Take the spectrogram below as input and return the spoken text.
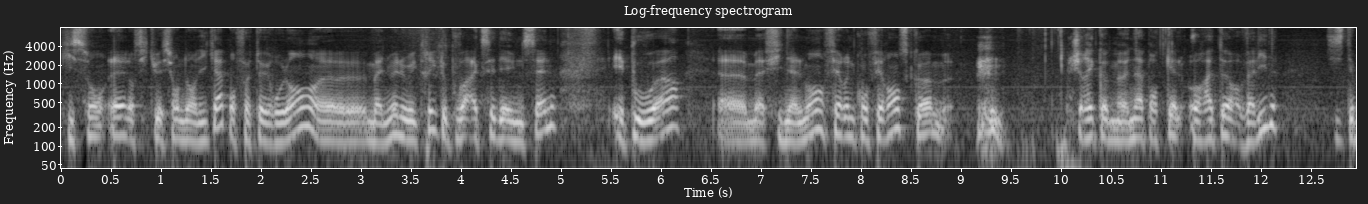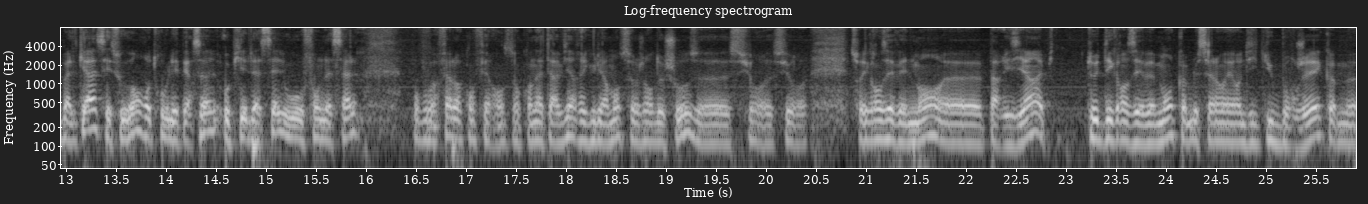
qui sont, elles, en situation de handicap, en fauteuil roulant, manuel ou électrique, de pouvoir accéder à une scène et pouvoir bah, finalement faire une conférence comme, je comme n'importe quel orateur valide, si ce n'était pas le cas, c'est souvent on retrouve les personnes au pied de la scène ou au fond de la salle pour pouvoir faire leurs conférences. Donc on intervient régulièrement sur ce genre de choses, euh, sur, sur, sur les grands événements euh, parisiens. Des grands événements comme le salon aéronautique du Bourget, comme,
